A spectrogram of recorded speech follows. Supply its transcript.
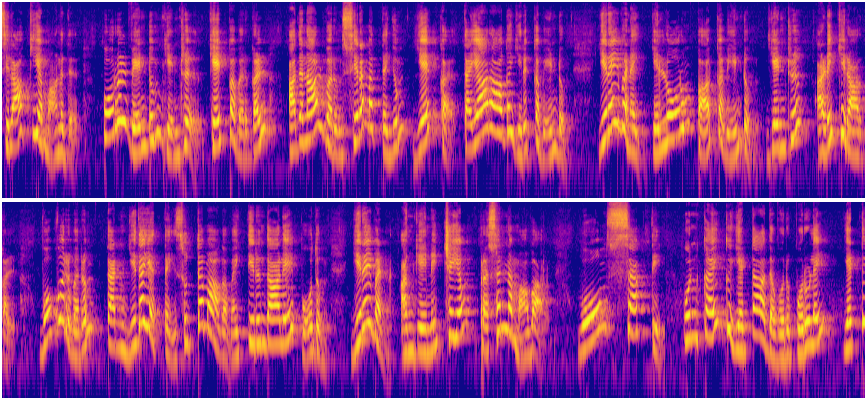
சிலாக்கியமானது. பொருள் வேண்டும் என்று கேட்பவர்கள் அதனால் வரும் சிரமத்தையும் ஏற்க தயாராக இருக்க வேண்டும். இறைவனை எல்லோரும் பார்க்க வேண்டும் என்று அழைக்கிறார்கள். ஒவ்வொருவரும் தன் இதயத்தை சுத்தமாக வைத்திருந்தாலே போதும். இறைவன் அங்கே நிச்சயம் பிரசன்னமாவார். ஓம் சக்தி. உன் கைக்கு எட்டாத ஒரு பொருளை எட்டி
